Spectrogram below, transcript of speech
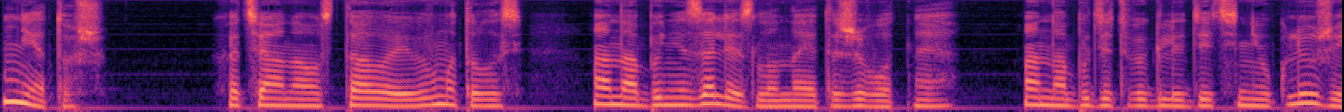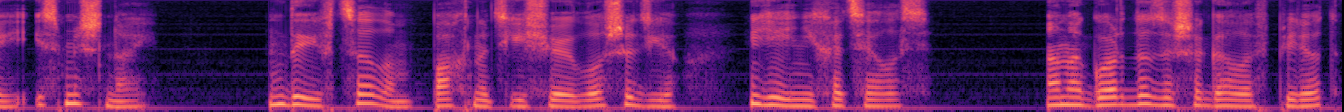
«Нет уж». Хотя она устала и вымоталась, она бы не залезла на это животное. Она будет выглядеть неуклюжей и смешной. Да и в целом пахнуть еще и лошадью ей не хотелось. Она гордо зашагала вперед,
